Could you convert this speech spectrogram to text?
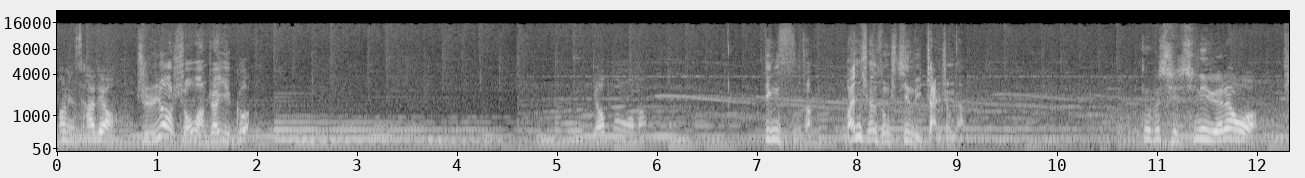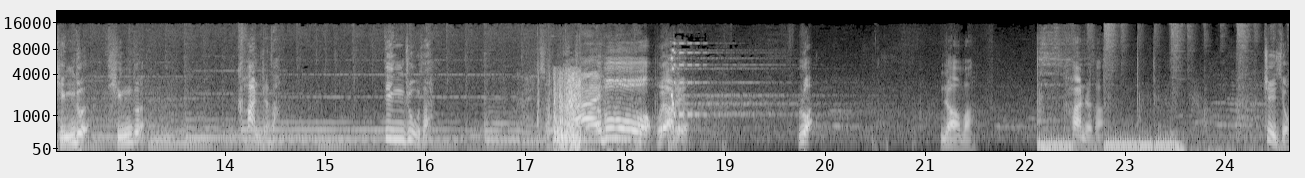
帮你擦掉。只要手往这儿一搁，你要碰我吗？盯死他，完全从心里战胜他，对不起，请你原谅我。停顿，停顿，看着他，盯住他，走开啊！不不不不，不要这个，乱，你知道吗？看着他，这叫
